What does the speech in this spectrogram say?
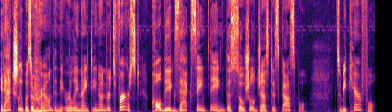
It actually was around in the early 1900s first, called the exact same thing, the social justice gospel. So be careful.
